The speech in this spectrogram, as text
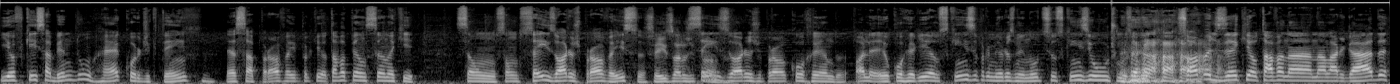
E eu fiquei sabendo de um recorde que tem dessa prova aí, porque eu estava pensando aqui. São, são seis horas de prova, é isso? Seis horas de seis prova. Seis horas de prova correndo. Olha, eu correria os 15 primeiros minutos e os 15 últimos ali. só pra dizer que eu tava na, na largada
